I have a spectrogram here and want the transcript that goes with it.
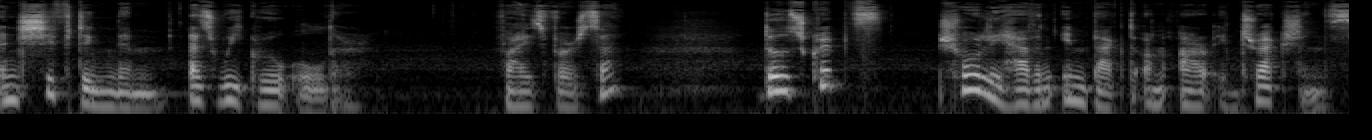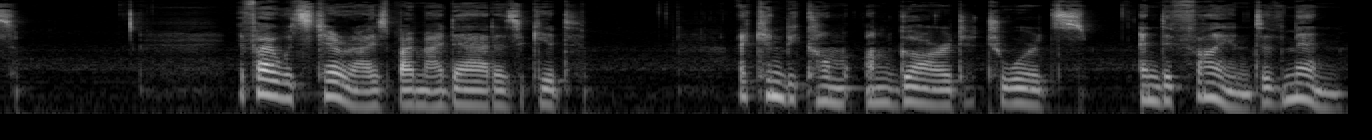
and shifting them as we grow older. Vice versa, those scripts surely have an impact on our interactions. If I was terrorized by my dad as a kid, I can become on guard towards and defiant of men.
